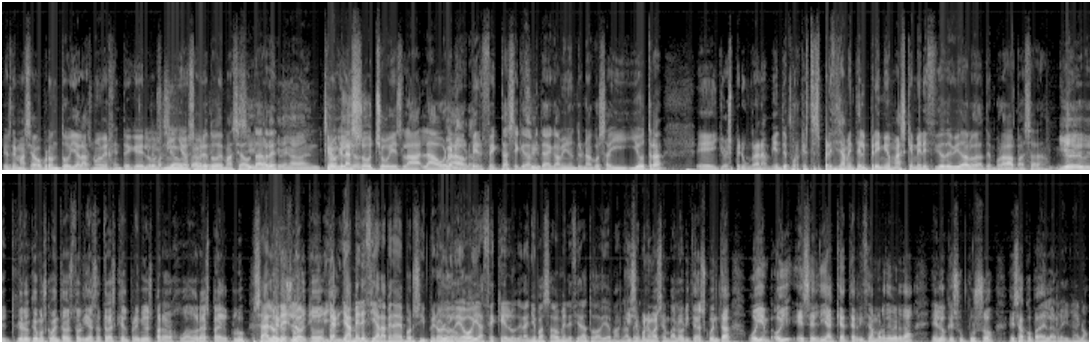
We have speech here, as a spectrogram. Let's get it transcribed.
es demasiado pronto y a las 9 gente que los Demasiado niños sobre todo demasiado Sí, tarde. que Creo que las chavalillos. 8 es la, la hora, perfecta, se queda a mitad de camino entre una cosa y, y otra. Eh, yo espero un gran ambiente porque este es precisamente el premio más que merecido debido a lo de la temporada pasada. Yo eh, creo que hemos comentado estos días atrás que el premio es para las jugadoras, para el club. O sea, lo pero de, sobre lo- todo ya, también- ya merecía la pena de por sí, pero lo de hoy hace que lo del año pasado mereciera todavía más la y pena. se pone más en valor. Y te das cuenta, hoy, hoy es el día que aterrizamos de verdad en lo que supuso esa Copa de la Reina, ¿no?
